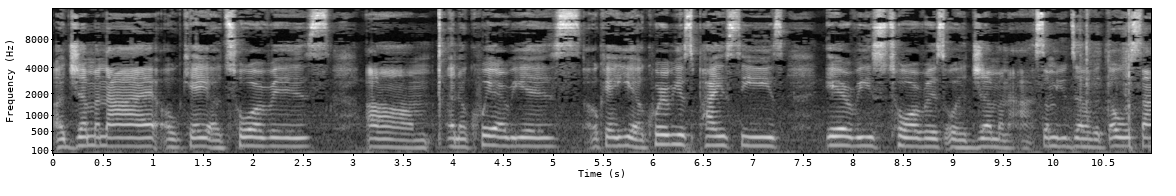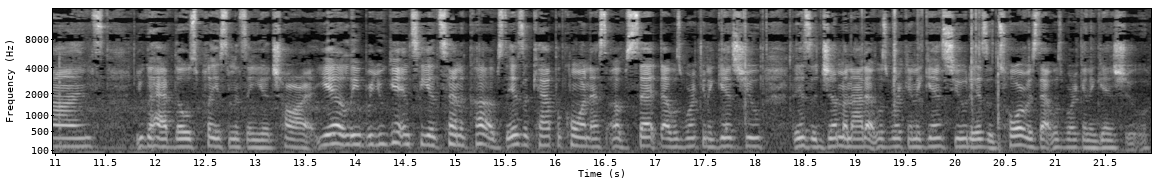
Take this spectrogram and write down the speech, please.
a gemini okay a taurus um, an Aquarius, okay, yeah, Aquarius, Pisces, Aries, Taurus, or Gemini. Some of you dealing with those signs. You can have those placements in your chart. Yeah, Libra, you get into your Ten of Cups. There's a Capricorn that's upset that was working against you. There's a Gemini that was working against you. There's a Taurus that was working against you.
